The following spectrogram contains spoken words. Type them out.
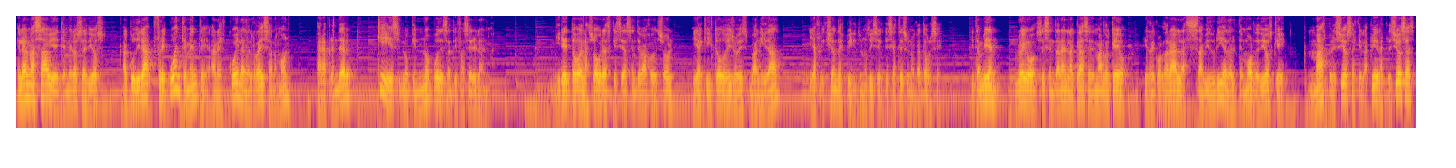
El alma sabia y temerosa de Dios acudirá frecuentemente a la escuela del rey Salomón para aprender qué es lo que no puede satisfacer el alma. Miré todas las obras que se hacen debajo del sol y aquí todo ello es vanidad y aflicción de espíritu, nos dice Eclesiastés 1.14. Y también luego se sentará en la clase de Mardoqueo y recordará la sabiduría del temor de Dios que, más preciosa que las piedras preciosas,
